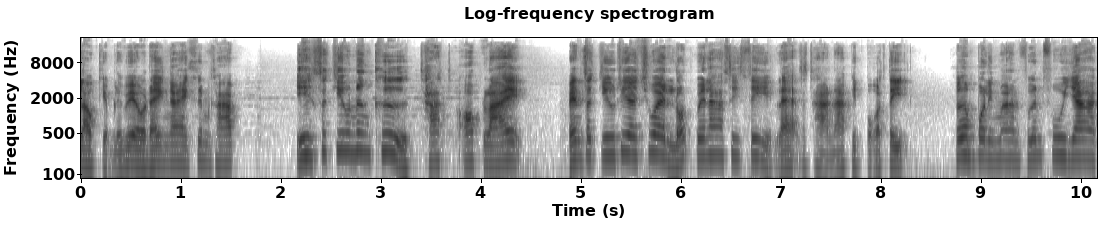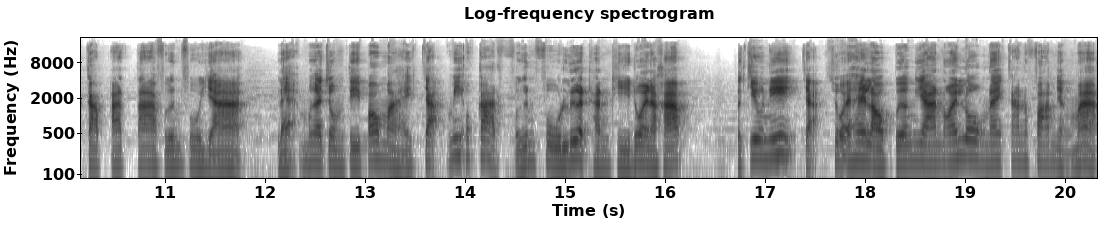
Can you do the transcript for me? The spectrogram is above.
เราเก็บเลเวลได้ง่ายขึ้นครับ อีกสกิลหนึ่งคือ Touch of Light เป็นสกิลที่จะช่วยลดเวลา CC และสถานะผิดปกติ เพิ่มปริมาณฟื้นฟูยากับอัตราฟื้นฟูยา และเมื่อโจมตีเป้าหมายจะมีโอกาสฟื้นฟูเลือดทันทีด้วยนะครับ สกิลนี้จะช่วยให้เราเปลืองยาน้อยลงในการฟาร์มอย่างมาก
